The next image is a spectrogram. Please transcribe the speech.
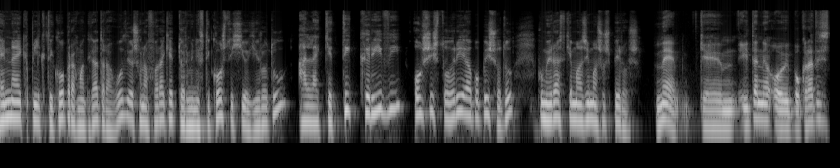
Ένα εκπληκτικό πραγματικά τραγούδι όσον αφορά και το ερμηνευτικό στοιχείο γύρω του, αλλά και τι κρύβει ως ιστορία από πίσω του που μοιράστηκε μαζί μας ο Σπύρος. Ναι, και ήταν ο Ιπποκράτης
